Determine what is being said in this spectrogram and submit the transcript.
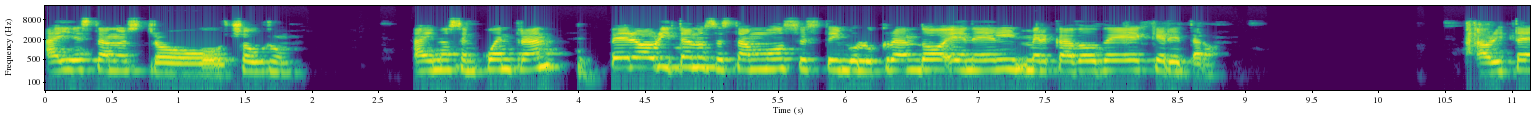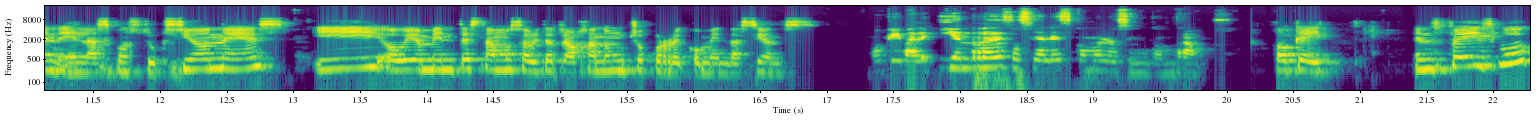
Ahí está nuestro showroom. Ahí nos encuentran, pero ahorita nos estamos este, involucrando en el mercado de Querétaro ahorita en, las construcciones y obviamente estamos ahorita trabajando mucho por recomendaciones. Ok, vale. ¿Y en redes sociales cómo los encontramos? Ok. En Facebook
